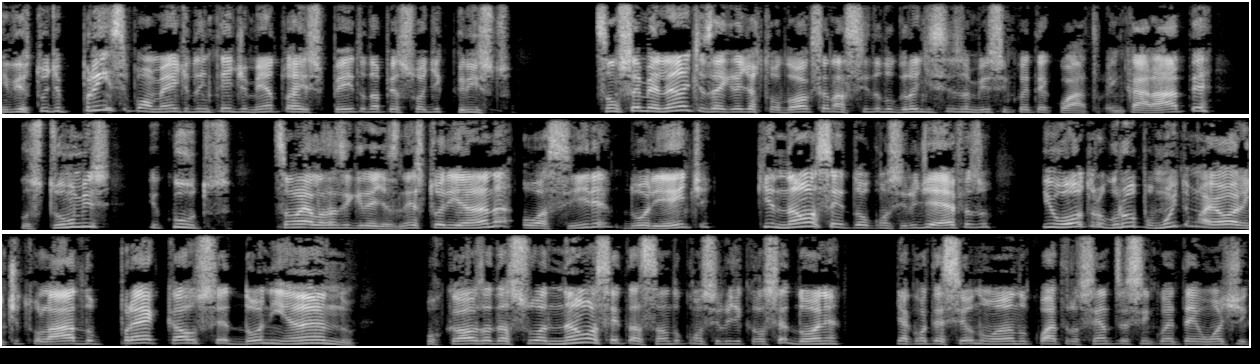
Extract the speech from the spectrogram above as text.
em virtude principalmente do entendimento a respeito da pessoa de Cristo. São semelhantes à Igreja Ortodoxa nascida do Grande Cisma 1054, em caráter, costumes e cultos. São elas as igrejas Nestoriana ou Assíria, do Oriente, que não aceitou o Concílio de Éfeso, e o outro grupo muito maior, intitulado Pré-Calcedoniano, por causa da sua não aceitação do Concílio de Calcedônia, que aconteceu no ano 451 a.C.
